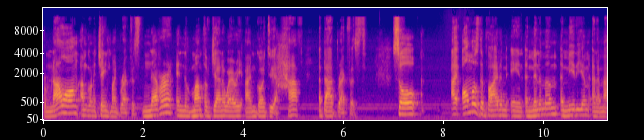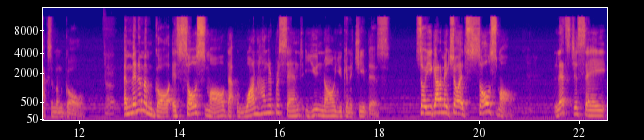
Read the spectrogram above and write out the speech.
From now on, I'm going to change my breakfast. Never in the month of January, I'm going to have a bad breakfast. So I almost divide them in a minimum, a medium, and a maximum goal. A minimum goal is so small that 100% you know you can achieve this. So you got to make sure it's so small. Let's just say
